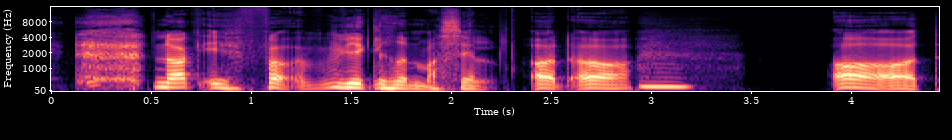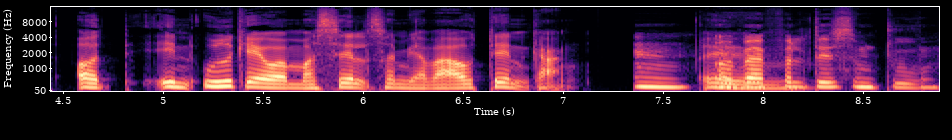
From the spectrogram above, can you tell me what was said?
nok i for virkeligheden mig selv. Og, og, mm. og, og, og en udgave af mig selv, som jeg var jo dengang. Mm. Og øhm. i hvert fald det, som du,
